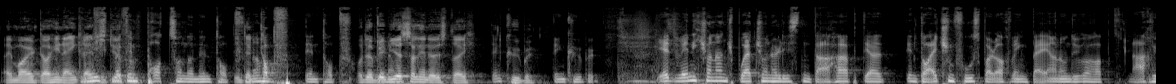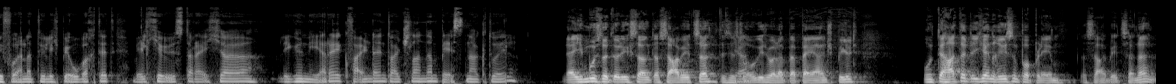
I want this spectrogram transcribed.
einmal da hineingreifen Nicht dürfen. Nicht den Pott, sondern den Topf. Den ne? Topf. Den Topf. Oder wie genau. wir sagen in Österreich, den Kübel. Den Kübel. Jetzt, wenn ich schon einen Sportjournalisten da habe, der den deutschen Fußball auch wegen Bayern und überhaupt nach wie vor natürlich beobachtet, welche Österreicher Legionäre gefallen da in Deutschland am besten aktuell? Na, ich muss natürlich sagen, der Sabitzer, das ist ja. logisch, weil er bei Bayern spielt. Und der hat natürlich ein Riesenproblem, der Sabitzer. Ne?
